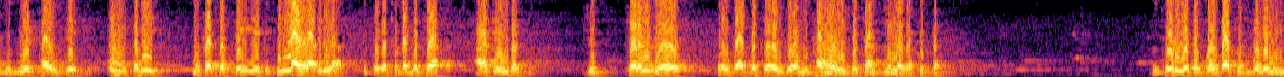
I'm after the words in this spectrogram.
जो गेट था उसके कभी मसाज कर देंगे एक पिल्ला है, पिल्ला, कुत्ते का छोटा बच्चा, आके उनका जो चरण जो है, प्रभुपाद का चरण जो अंगूठा है, उसको चाटने लगा कुत्ता। तो थोड़ी देर तक प्रभुपाद कुछ बोले नहीं।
